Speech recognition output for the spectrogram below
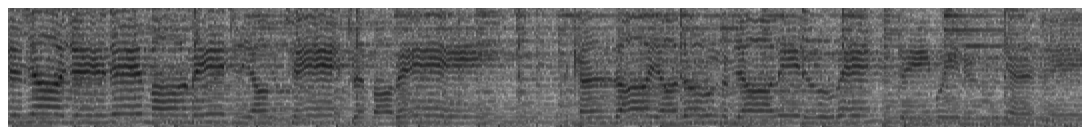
ျင်များရင်ထဲမှာမင်းတယောက်ထဲအတွက်ပါပဲခံစားရဆုံးကြပြလေးလိုပဲတိမ်မွေးလူညံ့တယ်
